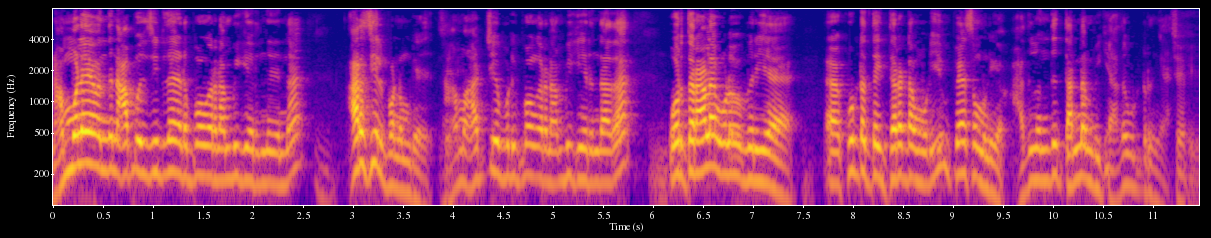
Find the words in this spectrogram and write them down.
நம்மளே வந்து நாற்பது சீட்டு தான் எடுப்போங்கிற நம்பிக்கை இருந்ததுன்னா அரசியல் பண்ண முடியாது. நாம ஆட்சியை பிடிப்போங்கிற நம்பிக்கை இருந்தால் தான் ஒருத்தரால் இவ்வளவு பெரிய கூட்டத்தை திரட்ட முடியும் பேச முடியும். அது வந்து தன்னம்பிக்கை. அதை விட்டுருங்க. சரி.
